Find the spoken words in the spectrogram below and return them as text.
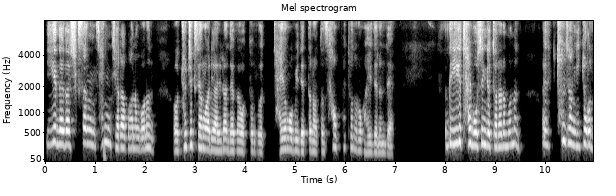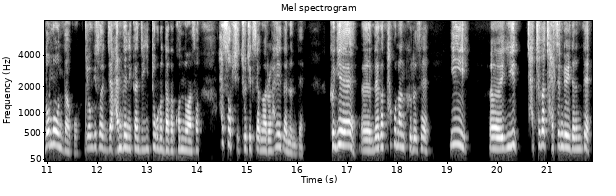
이게 내가 식상 생재라고 하는 거는 어, 조직 생활이 아니라 내가 어떤 그 자영업이 됐던 어떤 사업 패턴으로 가야 되는데 근데 이게 잘 못생겼잖아 그러면은 천상 이쪽으로 넘어온다고 여기서 이제 안 되니까 이제 이쪽으로다가 건너와서 할 수 없이 조직 생활을 해야 되는데 그게 에, 내가 타고난 그릇에 이, 어, 이 자체가 잘생겨야 되는데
